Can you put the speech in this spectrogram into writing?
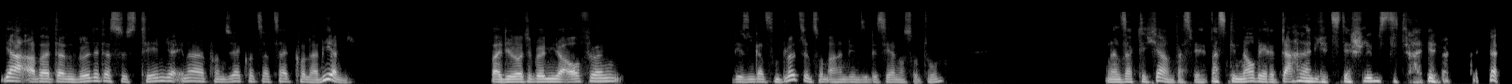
ja, aber dann würde das System ja innerhalb von sehr kurzer Zeit kollabieren. Weil die Leute würden ja aufhören, diesen ganzen Blödsinn zu machen, den sie bisher noch so tun. Und dann sagte ich, ja, und was, wär, was genau wäre daran jetzt der schlimmste Teil?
